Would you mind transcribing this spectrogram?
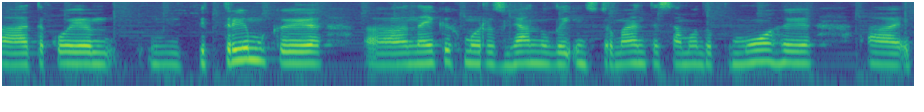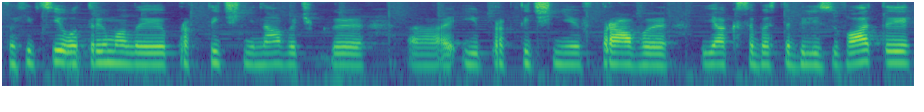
е, такої підтримки, на яких ми розглянули інструменти самодопомоги, е, і фахівці отримали практичні навички е, і практичні вправи, як себе стабілізувати,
